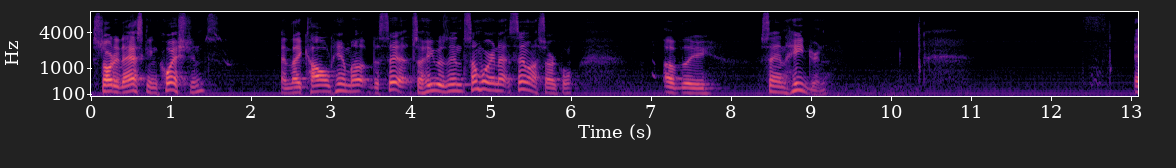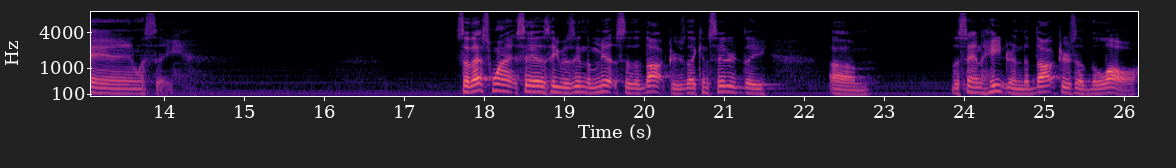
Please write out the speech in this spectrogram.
started asking questions, and they called him up to sit. So he was in somewhere in that semicircle of the Sanhedrin. And let's see. So that's why it says he was in the midst of the doctors. They considered the um, the Sanhedrin the doctors of the law.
